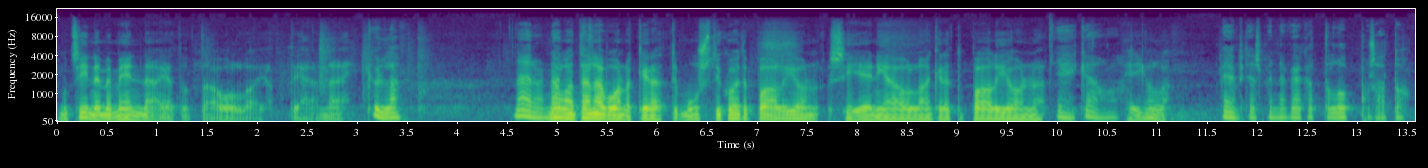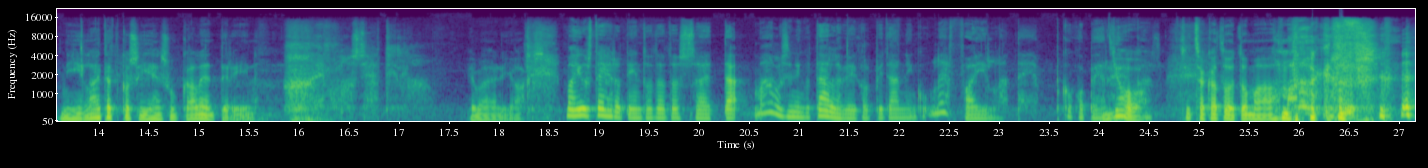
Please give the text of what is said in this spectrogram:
mutta sinne me mennään ja tota, ollaan ja tehdään näin. Kyllä. Näin on. Me ollaan tänä vuonna kerätty mustikoita paljon, sieniä ollaan kerätty paljon. Eikä olla. Ei olla. Meidän pitäisi mennä vielä katsoa loppusato. Niin, laitatko siihen sun kalenteriin? Ei mulla ole siellä tilaa. Ja mä en jaksa. Mä just ehdotin tuota tossa, että mä haluaisin niinku tällä viikolla pitää niinku leffaillan teidän koko perheen Joo, kanssa. sit sä katsoit omaa almanakkaa.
